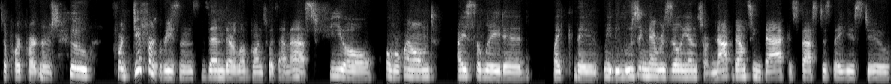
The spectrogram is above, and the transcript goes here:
support partners who, for different reasons than their loved ones with MS, feel overwhelmed, isolated, like they may be losing their resilience or not bouncing back as fast as they used to.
